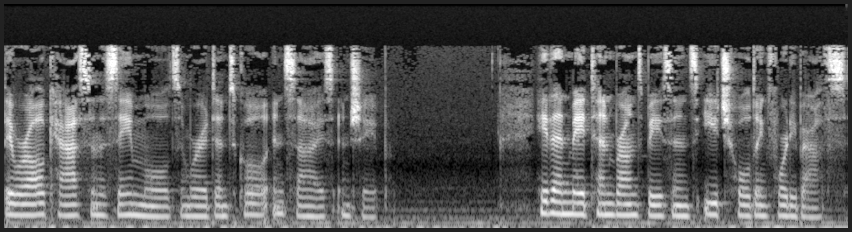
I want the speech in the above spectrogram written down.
They were all cast in the same molds and were identical in size and shape. He then made ten bronze basins, each holding forty baths,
